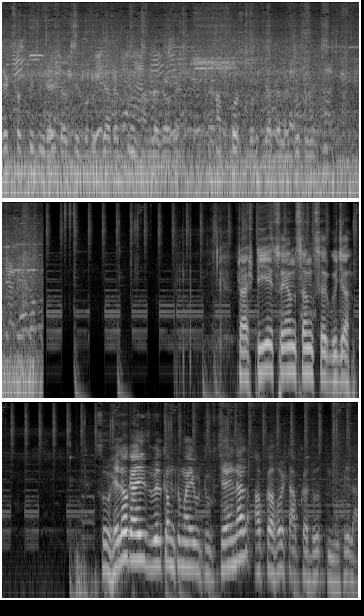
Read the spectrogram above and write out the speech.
देख सकते हैं गए अभी बहुत ज़्यादा भाड़ लगा हुआ है। यहाँ फोर्स बहुत ज़्यादा लगे हुए हैं। Rashtriya Swayam Sangh Surguja. So hello guys welcome to my YouTube channel आपका होस्ट आपका दोस्त मोहिला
